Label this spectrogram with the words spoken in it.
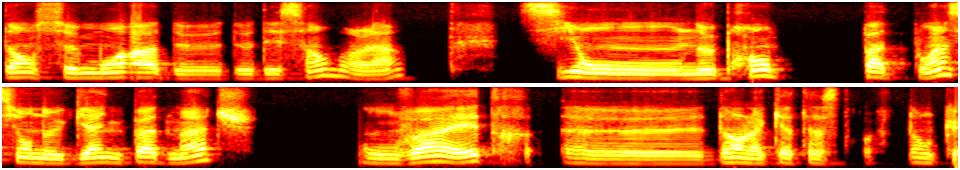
dans ce mois de, de, décembre, là, si on ne prend pas de points, si on ne gagne pas de match, on va être dans la catastrophe. Donc,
